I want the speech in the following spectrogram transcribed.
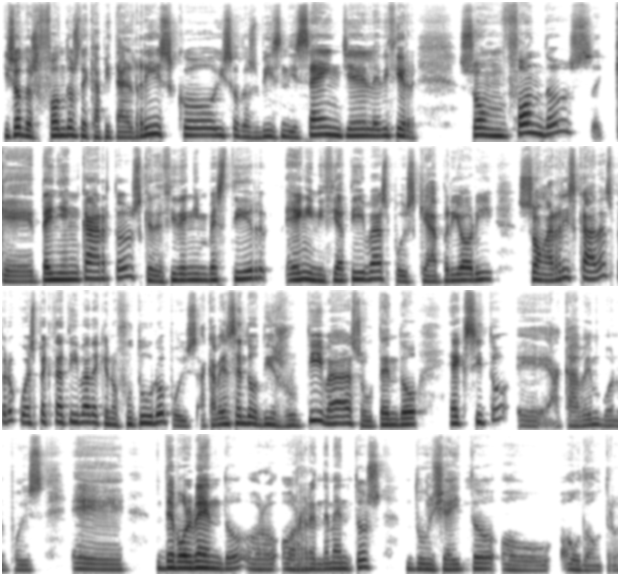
iso dos fondos de capital risco, iso dos business angel, é dicir, son fondos que teñen cartos que deciden investir en iniciativas pois que a priori son arriscadas, pero coa expectativa de que no futuro pois acaben sendo disruptivas ou tendo éxito e eh, acaben, bueno, pois eh, devolvendo os rendementos dun xeito ou, ou doutro.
